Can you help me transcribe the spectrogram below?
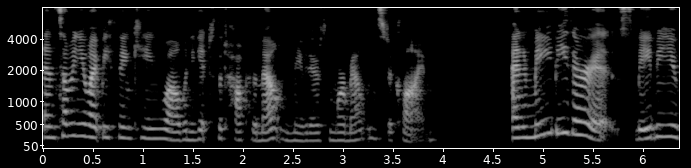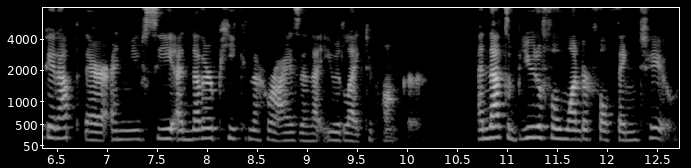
And some of you might be thinking, well, when you get to the top of the mountain, maybe there's more mountains to climb. And maybe there is. Maybe you get up there and you see another peak in the horizon that you would like to conquer. And that's a beautiful, wonderful thing, too.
